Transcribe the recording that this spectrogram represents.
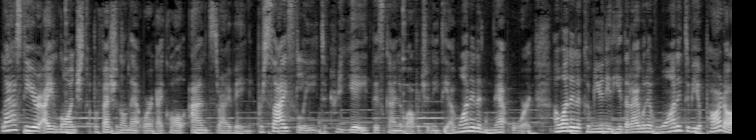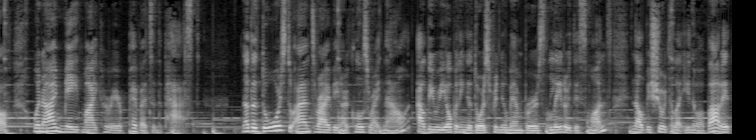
Last year, I launched a professional network I call And Thriving precisely to create this kind of opportunity. I wanted a network. I wanted a community that I would have wanted to be a part of when I made my career pivots in the past. Now, the doors to And Thriving are closed right now. I'll be reopening the doors for new members later this month, and I'll be sure to let you know about it.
